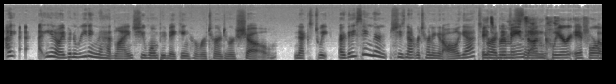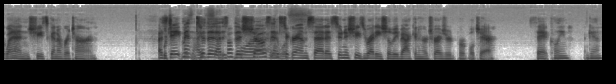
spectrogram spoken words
I, I- you know, I've been reading the headline. She won't be making her return to her show next week. Are they saying they're she's not returning at all yet? It Or are they just remains saying- unclear if or Okay. when she's going to return. A Which- statement to the said the show's and I will- Instagram said, "As soon as she's ready, she'll be back in her treasured purple chair." Say it clean again.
